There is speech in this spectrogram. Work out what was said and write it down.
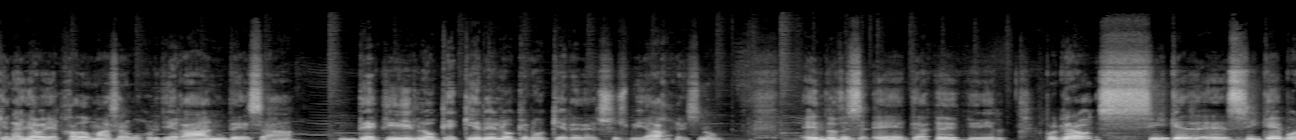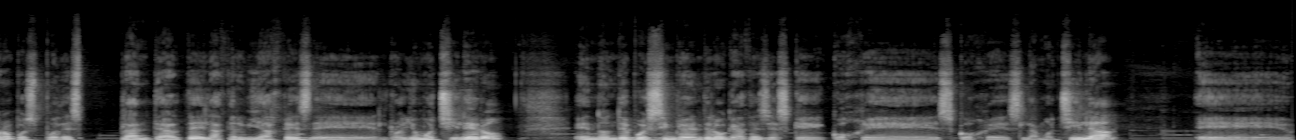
quien haya viajado más, a lo mejor llega antes a decidir lo que quiere y lo que no quiere de sus viajes, ¿no? Entonces eh, te hace decidir. Porque claro, sí que, eh, sí que, bueno, pues puedes plantearte el hacer viajes, eh, el rollo mochilero, en donde pues simplemente lo que haces es que coges, coges la mochila, eh,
